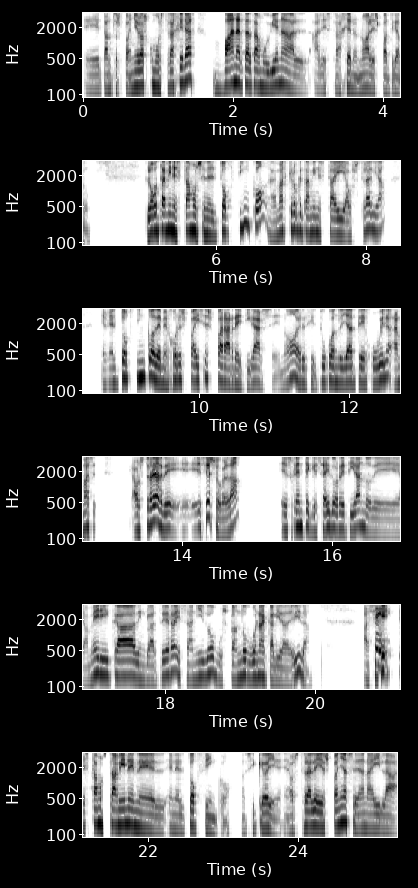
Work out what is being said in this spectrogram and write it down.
eh, tanto españolas como extranjeras, van a tratar muy bien al, al extranjero, ¿no? Al expatriado. Luego también estamos en el top 5, además creo que también está ahí Australia, en el top 5 de mejores países para retirarse, ¿no? Es decir, tú cuando ya te jubilas, además, Australia es eso, ¿verdad? es gente que se ha ido retirando de América, de Inglaterra y se han ido buscando buena calidad de vida. Así que estamos también en el, en el top 5. Así que, oye, Australia y España se dan ahí la,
